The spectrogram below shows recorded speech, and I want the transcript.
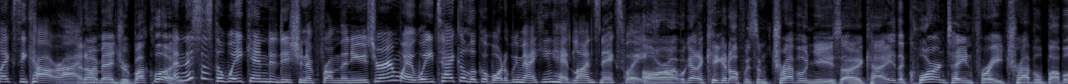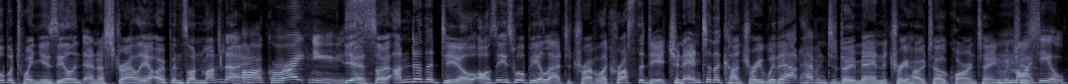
Hi, I'm Lexi Cartwright. And I'm Andrew Bucklow. And this is the weekend edition of From the Newsroom, where we take a look at what will be making headlines next week. All right, we're going to kick it off with some travel news, okay? The quarantine free travel bubble between New Zealand and Australia opens on Monday. Oh, great news. Yeah, so under the deal, Aussies will be allowed to travel across the ditch and enter the country without having to do mandatory hotel quarantine, which Mm, is ideal.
